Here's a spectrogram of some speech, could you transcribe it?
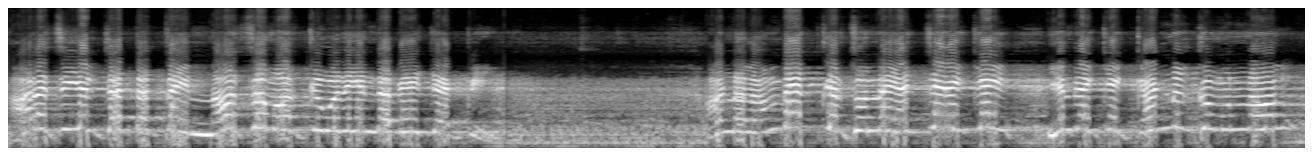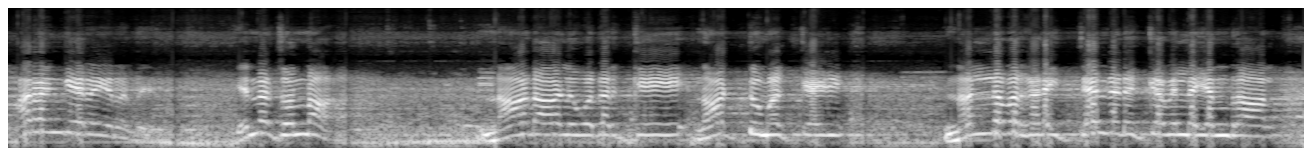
அரசியல் சட்டத்தை நாசமாக்குவது இந்த பிஜேபி. அண்ணல் அம்பேத்கர் சொன்ன எச்சரிக்கை இன்றைக்கு கண்ணுக்கு முன்னால் அரங்கேறுகிறது. என்ன சொன்னார்? நாடாளுவதற்கு நாட்டு மக்கள் நல்லவர்களை தேர்ந்தெடுக்கவில்லை என்றால்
